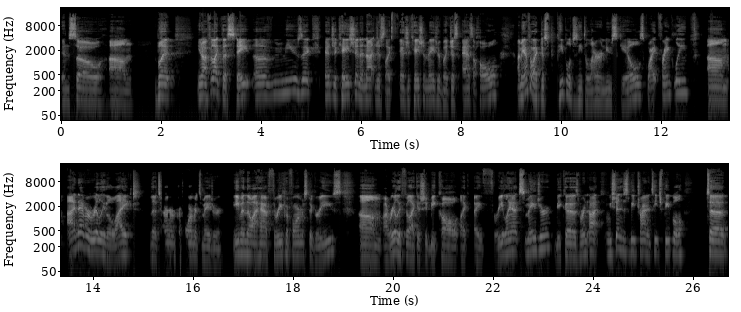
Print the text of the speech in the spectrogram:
and so, um, but you know, I feel like the state of music education and not just like education major, but just as a whole. I mean, I feel like just people just need to learn new skills, quite frankly. Um, I never really liked the term performance major, even though I have three performance degrees. Um, I really feel like it should be called like a freelance major because we're not, we shouldn't just be trying to teach people to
